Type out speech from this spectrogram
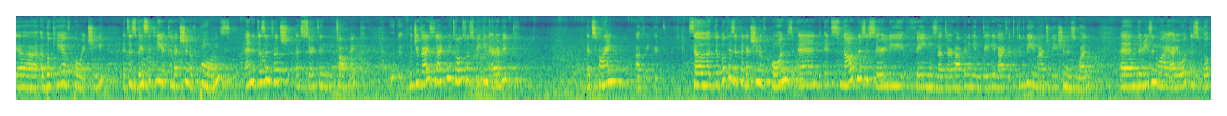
uh, A Bouquet of Poetry. It is basically a collection of poems and it doesn't touch a certain topic. Would you guys like me to also speak in Arabic? It's fine? Okay, good. So the book is a collection of poems and it's not necessarily things that are happening in daily life. It could be imagination as well. And the reason why I wrote this book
